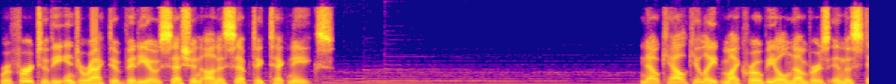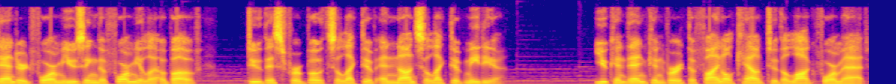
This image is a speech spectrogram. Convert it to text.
Refer to the interactive video session on aseptic techniques. Now calculate microbial numbers in the standard form using the formula above, do this for both selective and non-selective media. You can then convert the final count to the log format.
